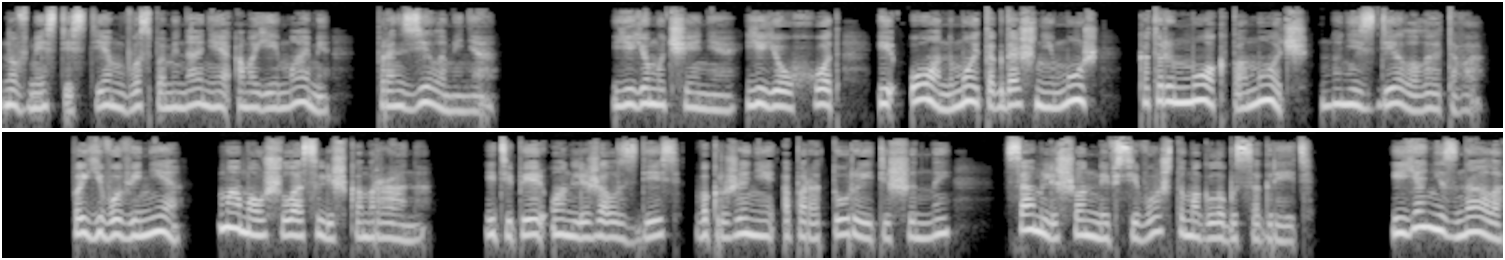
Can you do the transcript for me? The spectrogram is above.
но вместе с тем воспоминание о моей маме пронзило меня. Ее мучения, ее уход и он, мой тогдашний муж, который мог помочь, но не сделал этого. По его вине мама ушла слишком рано. И теперь он лежал здесь, в окружении аппаратуры и тишины, сам лишённый всего, что могло бы согреть. И я не знала,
